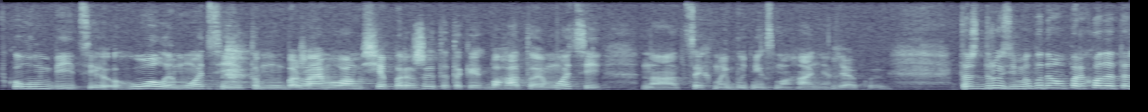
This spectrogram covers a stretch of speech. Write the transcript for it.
в Колумбії. Ці гол, емоції. Тому бажаємо вам ще пережити таких багато емоцій на цих майбутніх змаганнях. Дякую. Тож, друзі, ми будемо переходити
